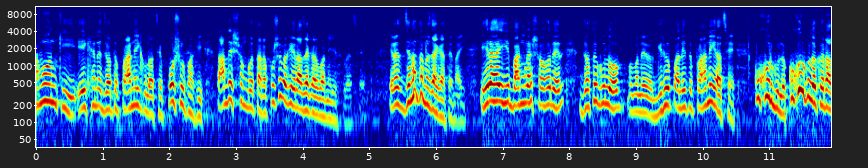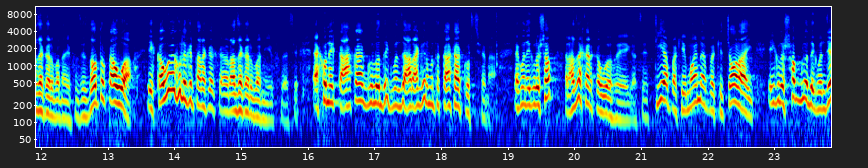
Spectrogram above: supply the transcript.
এমনকি এইখানে যত প্রাণীগুলো আছে, পশু পাখি, তাদের সঙ্গে তারা পশু পাখি রাজাকার বানিয়ে ফেলেছে। এরা জেনাতেন জায়গাতে নাই। এরা এই বাংলা শহরের যতগুলো মানে গৃহপালিত প্রাণী আছে, কুকুরগুলো, কুকুরগুলোকে রাজাকার বানিয়ে ফেলেছে। যত কাউয়া, এই কাউয়াগুলোকে তারা রাজাকার বানিয়ে ফেলেছে। এখন এই কাকাগুলো দেখবেন যে আর আগের মতো কাকা করছে না। এখন এগুলো সব রাজাকার কাউয়া হয়ে গেছে। টিয়া পাখি, ময়না পাখি, চড়াই এইগুলো সবগুলো দেখবেন যে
